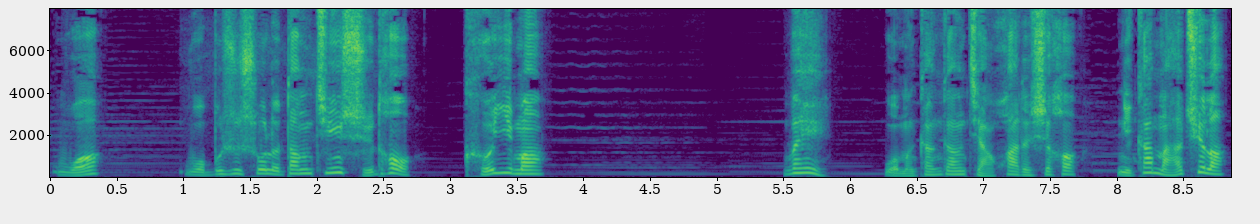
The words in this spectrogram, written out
我，我不是说了当金石头可以吗？”喂，我们刚刚讲话的时候，你干嘛去了？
